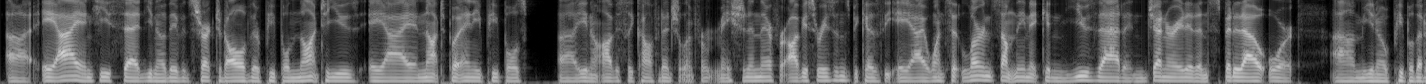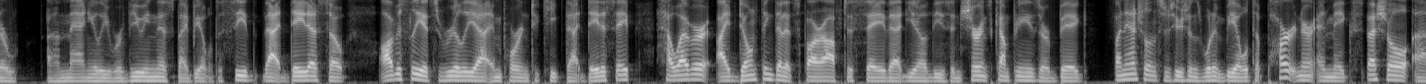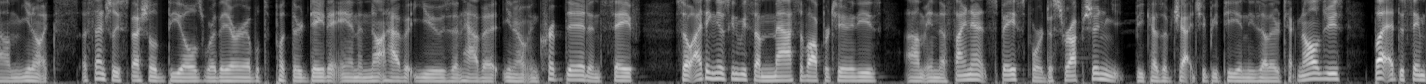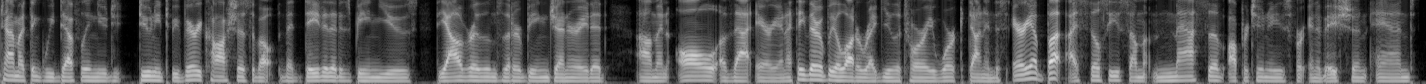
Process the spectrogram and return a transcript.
uh, AI, and he said, you know, they've instructed all of their people not to use AI and not to put any people's uh, you know, obviously confidential information in there for obvious reasons because the AI, once it learns something, it can use that and generate it and spit it out. Or, um, you know, people that are uh, manually reviewing this might be able to see that data. So, obviously, it's really uh, important to keep that data safe. However, I don't think that it's far off to say that, you know, these insurance companies or big financial institutions wouldn't be able to partner and make special, um, you know, ex- essentially special deals where they are able to put their data in and not have it used and have it, you know, encrypted and safe so I think there's going to be some massive opportunities um, in the finance space for disruption because of ChatGPT and these other technologies. But at the same time, I think we definitely need, do need to be very cautious about the data that is being used, the algorithms that are being generated, um, and all of that area. And I think there will be a lot of regulatory work done in this area, but I still see some massive opportunities for innovation and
